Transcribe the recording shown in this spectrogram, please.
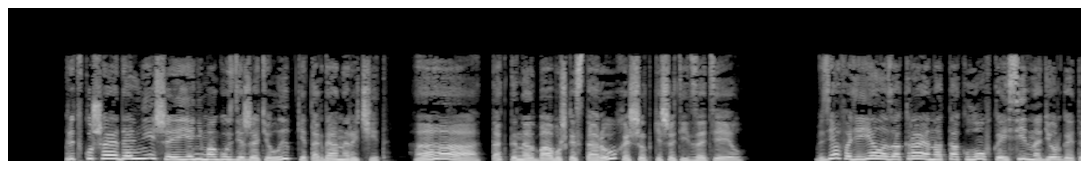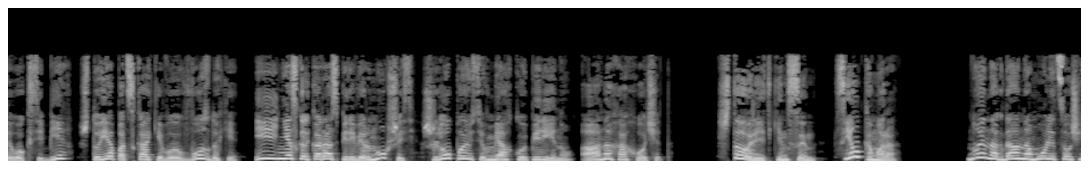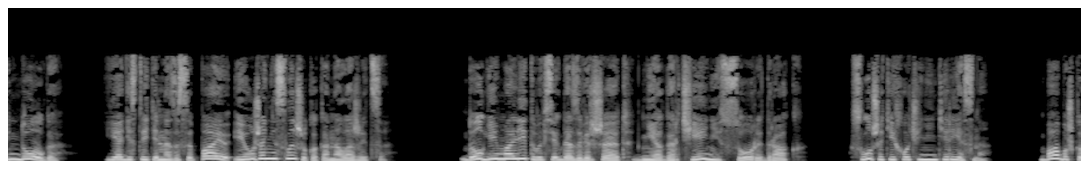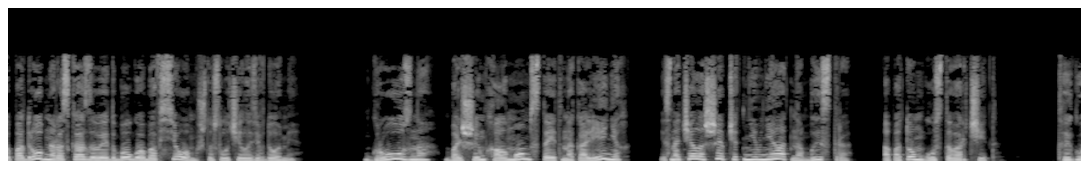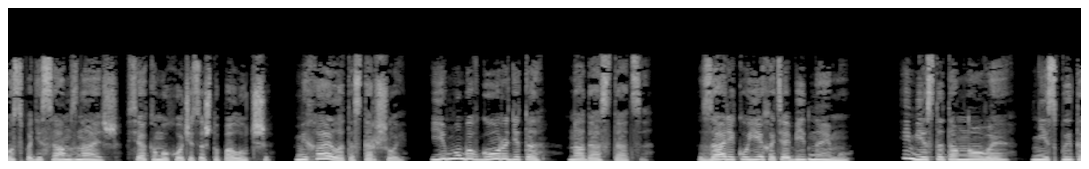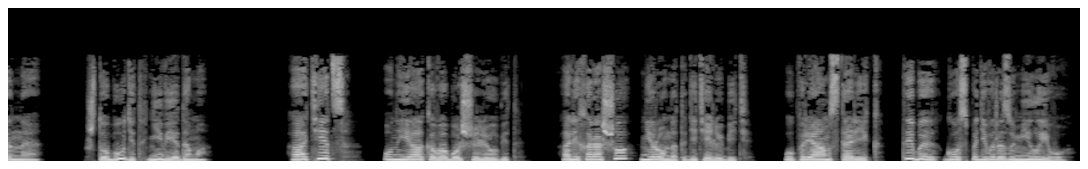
Предвкушая дальнейшее, я не могу сдержать улыбки, тогда она рычит. «А, так ты над бабушкой-старухой шутки шутить затеял?» Взяв одеяло за край, она так ловко и сильно дергает его к себе, что я подскакиваю в воздухе и, несколько раз перевернувшись, шлепаюсь в мягкую перину, а она хохочет. «Что, Редькин сын, съел комара?» Но иногда она молится очень долго, я действительно засыпаю и уже не слышу, как она ложится. Долгие молитвы всегда завершают дни огорчений, ссор и драк. Слушать их очень интересно. Бабушка подробно рассказывает Богу обо всем, что случилось в доме. Грузно, большим холмом стоит на коленях и сначала шепчет невнятно, быстро, а потом густо ворчит. «Ты, Господи, сам знаешь, всякому хочется, что получше. Михайло-то старшой, ему бы в городе-то надо остаться. За реку ехать обидно ему. И место там новое, неиспытанное. Что будет, неведомо. А отец, он Якова больше любит. Али хорошо неровно-то детей любить? Упрям, старик, ты бы, Господи, выразумила его.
